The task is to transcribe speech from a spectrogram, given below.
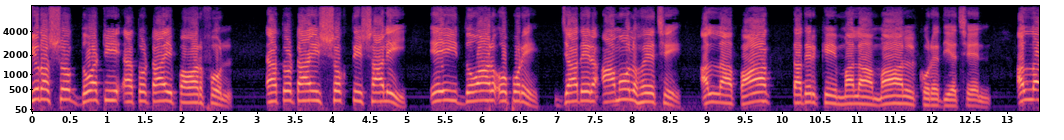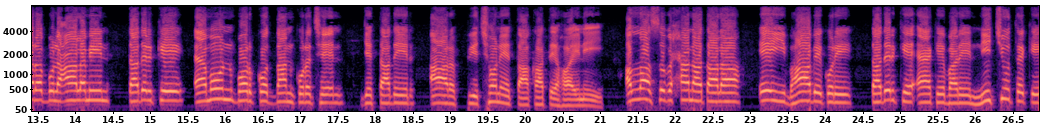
প্রিয় দর্শক, দোয়াটি এতটাই পাওয়ারফুল এতটাই শক্তিশালী। এই দোয়ার ওপরে যাদের আমল হয়েছে, আল্লাহ পাক তাদেরকে মালামাল করে দিয়েছেন। আল্লাহ রাব্বুল আলামিন তাদেরকে এমন বরকত দান করেছেন যে তাদের আর পিছনে তাকাতে হয়নি। আল্লাহ সুবহানাহু তাআলা এইভাবে করে তাদেরকে একেবারে নিচু থেকে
